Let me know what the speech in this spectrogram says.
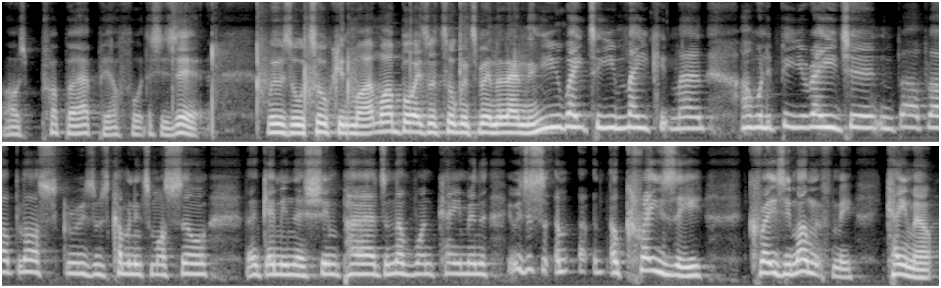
I was proper happy. I thought, this is it. We was all talking, my, my boys were talking to me in the landing, you wait till you make it, man. I want to be your agent and blah, blah, blah. Screws was coming into my cell. They gave me their shin pads. Another one came in. It was just a, a, a crazy, crazy moment for me. Came out,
